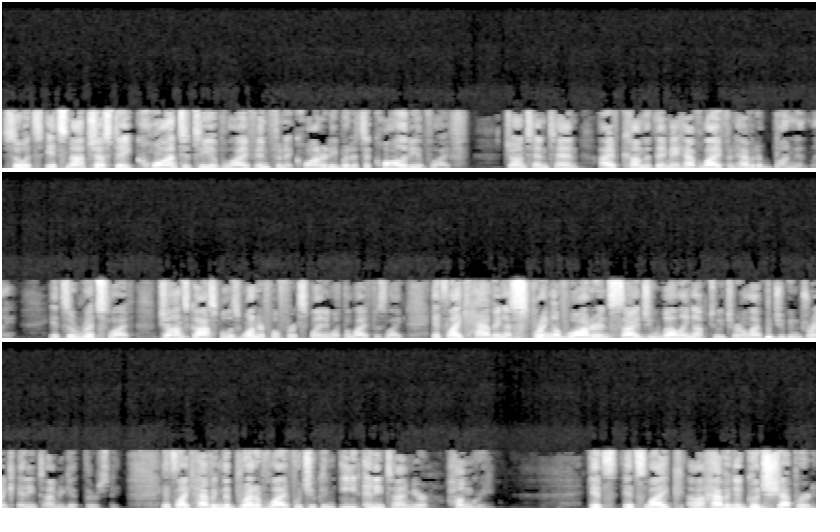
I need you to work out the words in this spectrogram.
So it's it's not just a quantity of life, infinite quantity, but it's a quality of life. John 10:10, I have come that they may have life and have it abundantly. It's a rich life. John's gospel is wonderful for explaining what the life is like. It's like having a spring of water inside you welling up to eternal life, which you can drink anytime you get thirsty. It's like having the bread of life, which you can eat anytime you're hungry. It's, it's like uh, having a good shepherd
